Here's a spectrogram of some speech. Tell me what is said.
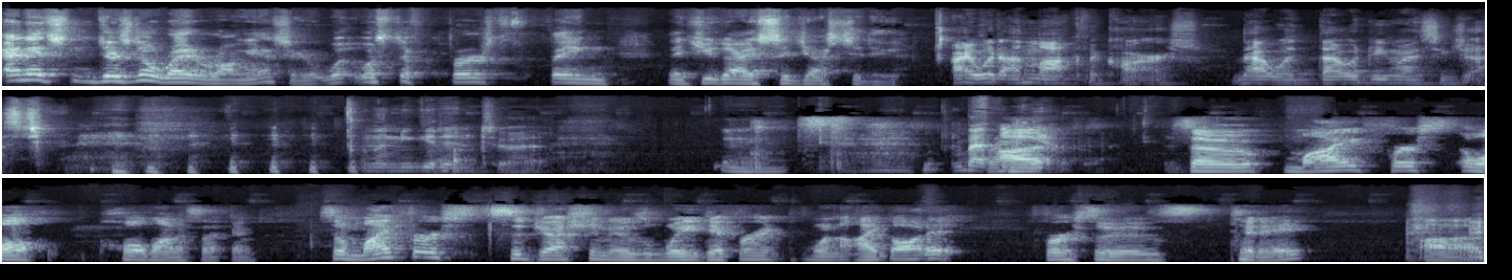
And it's there's no right or wrong answer. What, what's the first thing that you guys suggest to do? I would unlock the cars. That would that would be my suggestion. and then you get into it. But Uh, yeah. So my first, well, hold on a second. So my first suggestion is way different when I got it versus today. Uh,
